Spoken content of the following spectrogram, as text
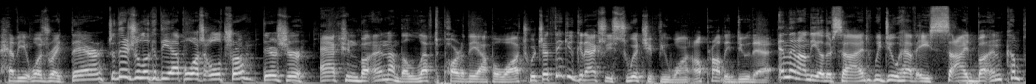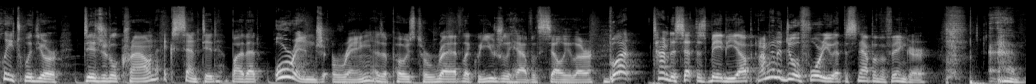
heavy it was right there. So there's your look at the Apple Watch Ultra. There's your action button on the left part of the Apple Watch, which I think you could actually switch if you want. I'll probably do that. And then on the other side, we do have a side button complete with your digital crown accented by that orange ring as opposed to red like we usually have with cellular. But time to set this baby up and I'm gonna do it for you at the snap of a finger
